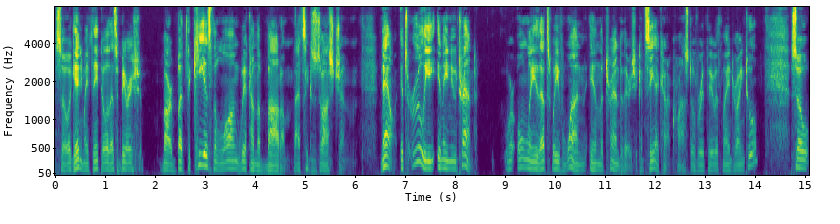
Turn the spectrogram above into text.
So again, you might think, oh, that's a bearish bar, but the key is the long wick on the bottom. That's exhaustion. Now, it's early in a new trend. We're only, that's wave one in the trend there. As you can see, I kind of crossed over it there with my drawing tool. So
